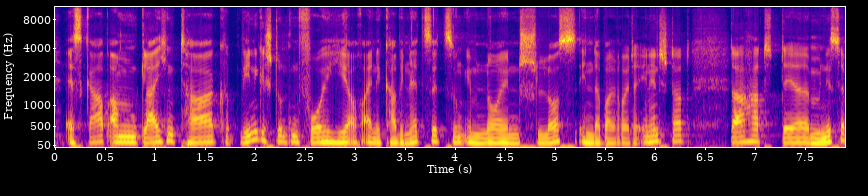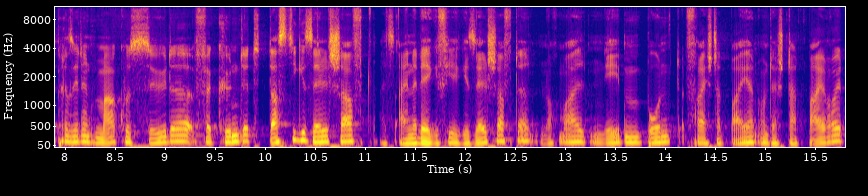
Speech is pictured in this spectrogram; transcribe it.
es gab am gleichen Tag, wenige Stunden vorher, hier auch eine Kabinettssitzung im neuen Schloss in der Bayreuther Innenstadt. Da hat der Ministerpräsident Markus Söder verkündet, dass die Gesellschaft als einer der vier Gesellschafter, nochmal neben Bund, Freistaat Bayern und der Stadt Bayreuth,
